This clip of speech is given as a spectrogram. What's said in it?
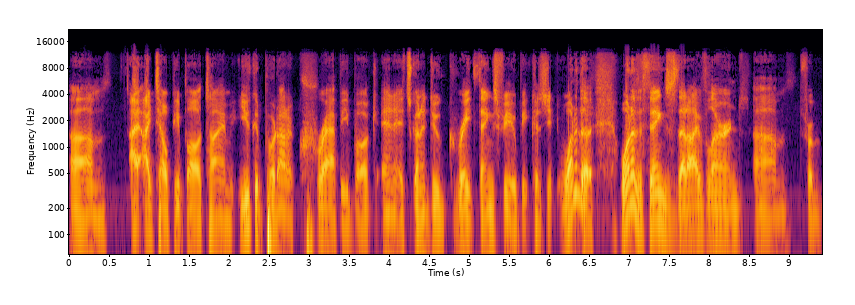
um, I, I, tell people all the time, you could put out a crappy book and it's going to do great things for you because one of the one of the things that I've learned um, from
